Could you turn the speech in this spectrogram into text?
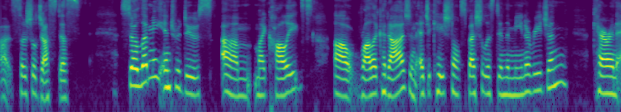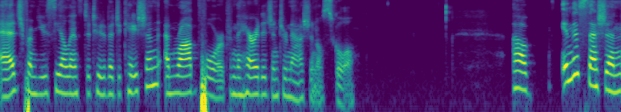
uh, social justice so let me introduce um, my colleagues, uh, Rolla Khaddage, an educational specialist in the MENA region, Karen Edge from UCL Institute of Education, and Rob Ford from the Heritage International School. Uh, in this session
